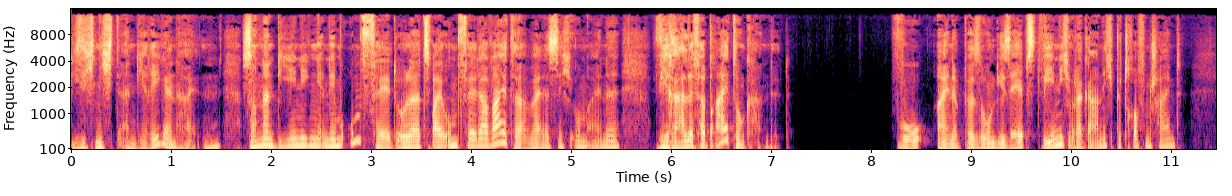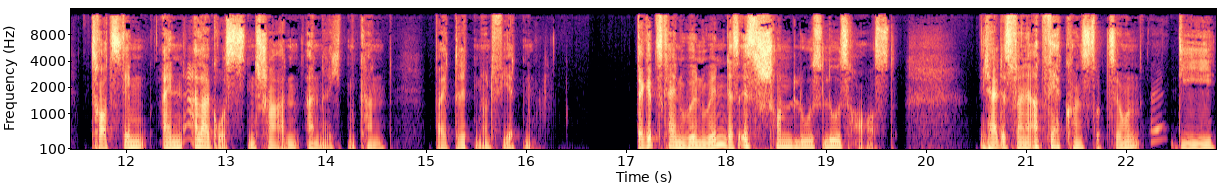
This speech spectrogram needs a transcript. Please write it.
die sich nicht an die Regeln halten, sondern diejenigen in dem Umfeld oder zwei Umfelder weiter, weil es sich um eine virale Verbreitung handelt. Wo eine Person, die selbst wenig oder gar nicht betroffen scheint, trotzdem einen allergrößten Schaden anrichten kann bei Dritten und Vierten. Da gibt's kein Win-Win, das ist schon Lose-Lose, Horst. Ich halte es für eine Abwehrkonstruktion, die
